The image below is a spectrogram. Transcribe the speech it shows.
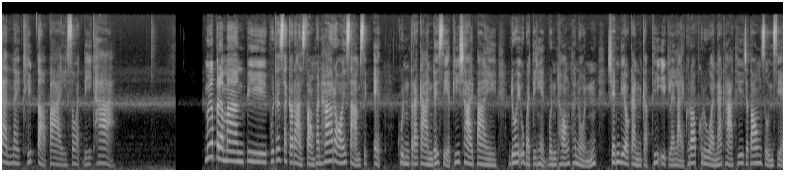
กันในคลิปต่อไป สวัสดีค่ะ เมื่อประมาณปีพุทธศักราช 2531 คุณตราการได้เสียพี่ชายไป ด้วยอุบัติเหตุบนท้องถนน เช่นเดียวกันกับที่อีกหลาย ๆ ครอบครัวนะคะ ที่จะต้องสูญเสีย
